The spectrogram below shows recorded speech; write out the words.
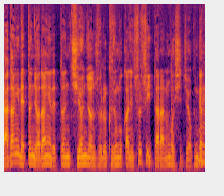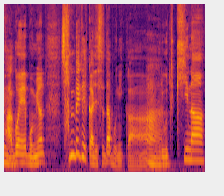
야당이 됐든 여당이 됐든 지연 전술을 그 정도까지는 쓸 수 있다라는 것이죠. 근데 음. 과거에 보면 300일까지 쓰다 보니까 아. 그리고 특히나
